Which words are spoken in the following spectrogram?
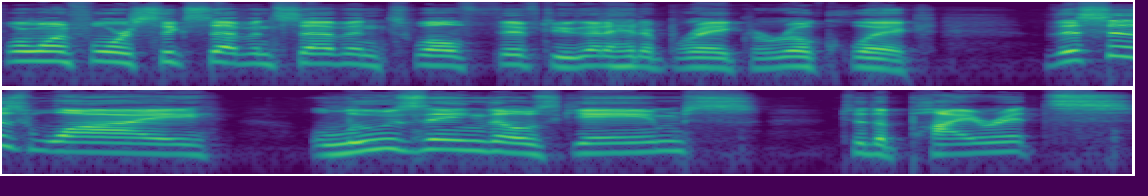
414 677 1250. We got to hit a break, but real quick. This is why losing those games to the Pirates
